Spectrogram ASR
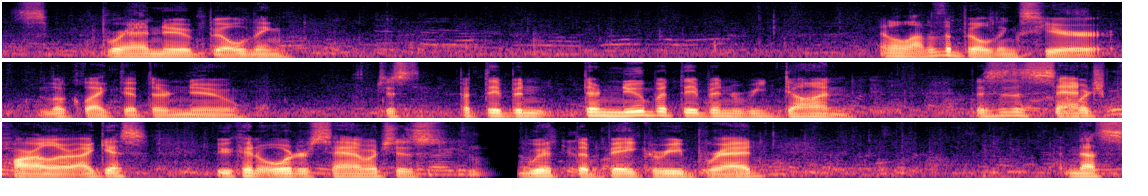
It's a brand new building. And a lot of the buildings here look like that they're new. Just, but they've been, they're new, but they've been redone. This is a sandwich parlor. I guess you can order sandwiches with the bakery bread. And that's,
